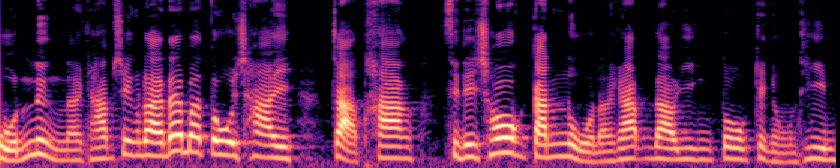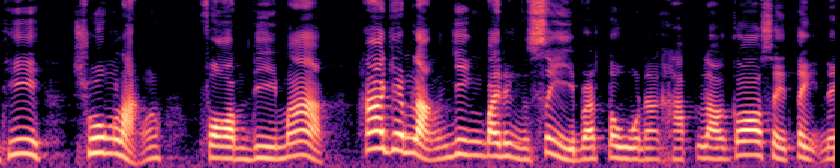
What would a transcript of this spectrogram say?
0-1 นะครับ เชียงรายได้ประตูชัยจากทางสิทธิโชคกันหนูนะครับ ดาวยิงตัวเก่งของทีมที่ช่วงหลังฟอร์มดีมาก 5 เกมหลังยิงไปถึง 4 ประตูนะครับ แล้วก็สถิติใน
